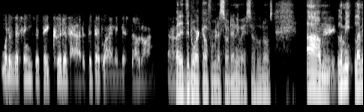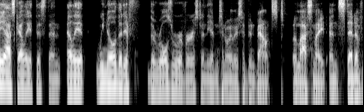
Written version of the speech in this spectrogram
what are the things that they could have had at the deadline and missed out on? Um, but it didn't work out for Minnesota anyway, so who knows? Um, let me let me ask Elliot this then. Elliot, we know that if the roles were reversed and the Edmonton Oilers had been bounced uh, last night instead of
